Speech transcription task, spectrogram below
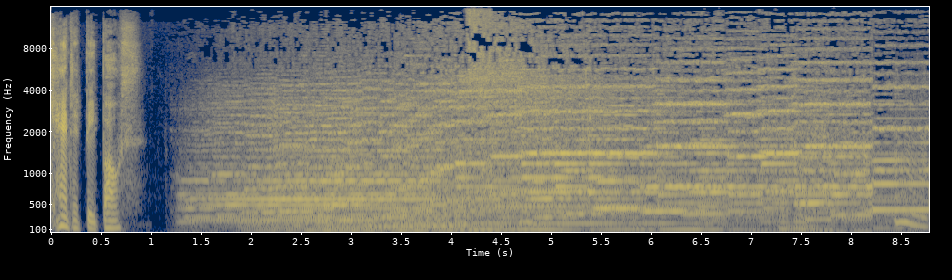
Can't it be both? Mm.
